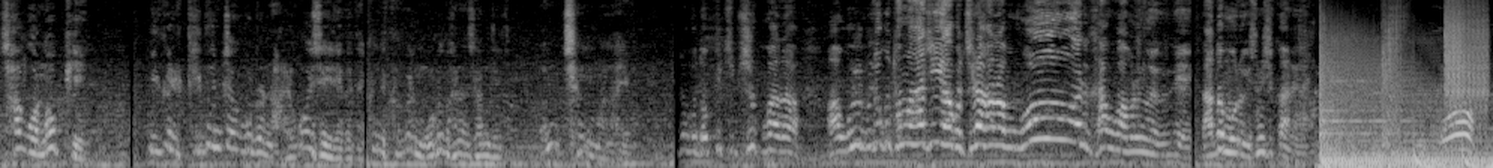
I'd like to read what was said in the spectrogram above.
사고 높이 이걸 기본적으로는 알고 있어야 되거든. 근데 그걸 모르고 하는 사람들이 엄청 많아요. 저거 높이 집 싣고 가다 아 우리 무조건 통과하지 하고 지나가라고 뭐 이렇게 하고 가버린 거예요 그게. 나도 모르게 순식간에. 너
